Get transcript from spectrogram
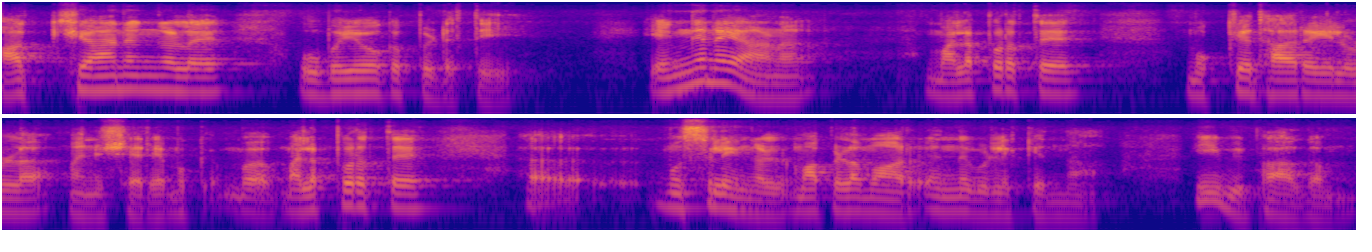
ആഖ്യാനങ്ങളെ ഉപയോഗപ്പെടുത്തി എങ്ങനെയാണ് മലപ്പുറത്തെ മുഖ്യധാരയിലുള്ള മനുഷ്യരെ മലപ്പുറത്തെ മുസ്ലിങ്ങൾ മാപ്പിളമാർ എന്ന് വിളിക്കുന്ന ഈ വിഭാഗം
